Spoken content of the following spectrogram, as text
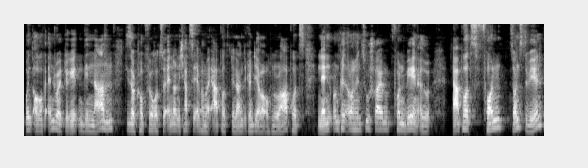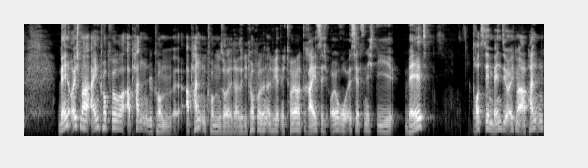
und auch auf Android-Geräten den Namen dieser Kopfhörer zu ändern. Ich habe sie einfach mal AirPods genannt. Ihr könnt die aber auch nur AirPods nennen und könnt auch noch hinzuschreiben von wen. Also AirPods von sonst wen. Wenn euch mal ein Kopfhörer abhanden, gekommen, äh, abhanden kommen sollte, also die Kopfhörer sind natürlich jetzt nicht teuer, 30 Euro ist jetzt nicht die Welt, Trotzdem, wenn sie euch mal abhanden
